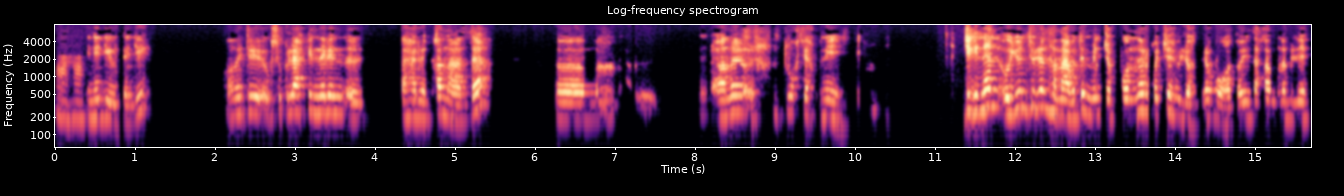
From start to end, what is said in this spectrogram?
Ага. Itu öksükülah kinlerin taharı kanada. Anı tuğ tekbini. Jiginen oyun türün hanabıtı min Japonlar koça hülöktüre hoğato. İta kalına bile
